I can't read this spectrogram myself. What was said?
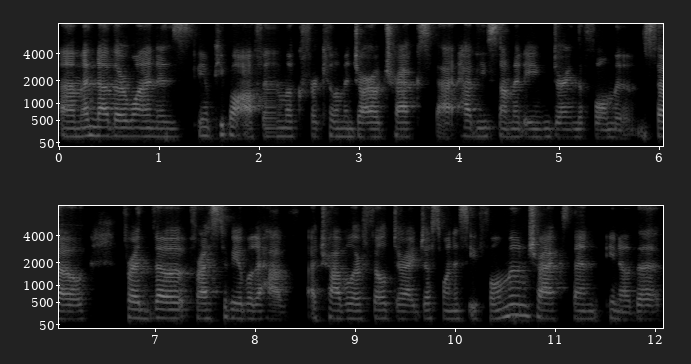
Um, another one is, you know, people often look for Kilimanjaro treks that have you summiting during the full moon. So for the for us to be able to have a traveler filter, I just want to see full moon treks, then, you know, the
